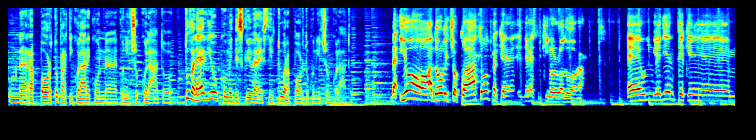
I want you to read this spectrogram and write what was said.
un rapporto particolare con, con il cioccolato. Tu Valerio, come descriveresti il tuo rapporto con il cioccolato? Beh, io adoro il cioccolato perché del resto chi non lo adora. È un ingrediente che mm,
